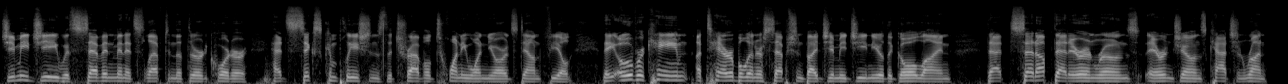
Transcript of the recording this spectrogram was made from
Jimmy G, with seven minutes left in the third quarter, had six completions that traveled 21 yards downfield. They overcame a terrible interception by Jimmy G near the goal line that set up that Aaron Jones, Aaron Jones catch and run.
